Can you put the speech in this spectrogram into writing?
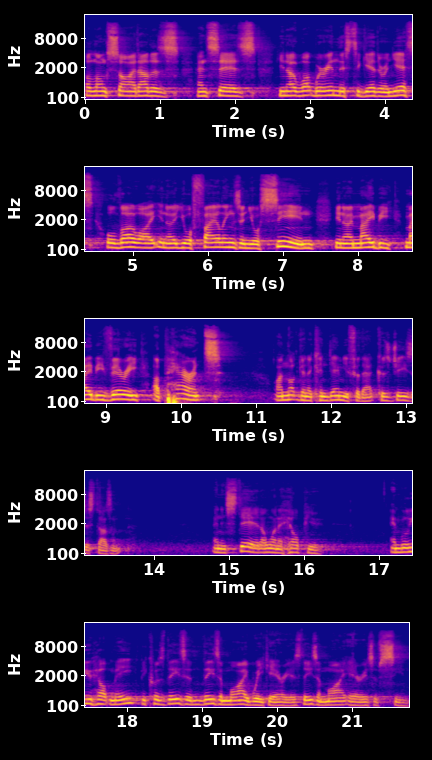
alongside others and says, you know what, we're in this together. And yes, although I, you know, your failings and your sin, you know, may be, may be very apparent, I'm not going to condemn you for that because Jesus doesn't. And instead, I want to help you. And will you help me? Because these are, these are my weak areas, these are my areas of sin.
